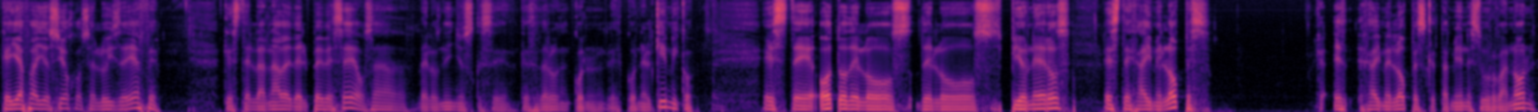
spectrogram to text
que ya falleció, José Luis de F, que es la nave del PVC, o sea, de los niños que se, que se drogan con, el- con el químico. sí. Este, otro de los, de los pioneros, este Jaime López. Jaime López, que también es urbanón.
